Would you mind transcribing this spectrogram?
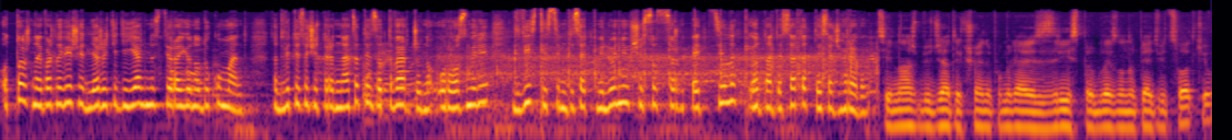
Отож, найважливіший для життєдіяльності району документ на 2013 затверджено у розмірі 270 мільйонів 645,1 тисяч гривень. Ці наш бюджет, якщо я не помиляюсь, зріс приблизно на 5%,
